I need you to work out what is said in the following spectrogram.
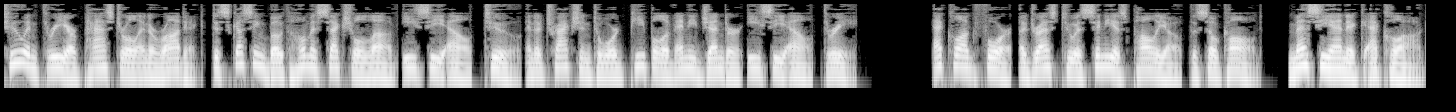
2 and 3 are pastoral and erotic, discussing both homosexual love ECL, 2 and attraction toward people of any gender ECL, 3. Eclogue 4, addressed to Asinius Pollio, the so-called «messianic eclogue»,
